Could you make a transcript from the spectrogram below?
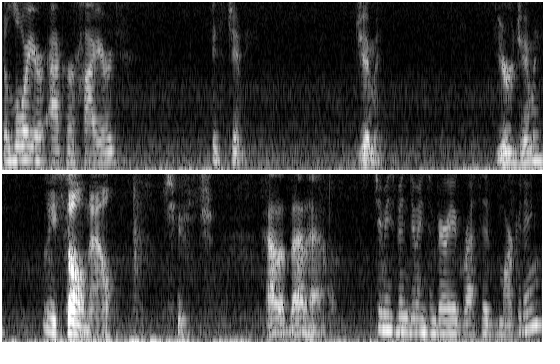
The lawyer Acker hired, it's Jimmy. Jimmy. You're Jimmy? He's Saul now. How did that happen? Jimmy's been doing some very aggressive marketing.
